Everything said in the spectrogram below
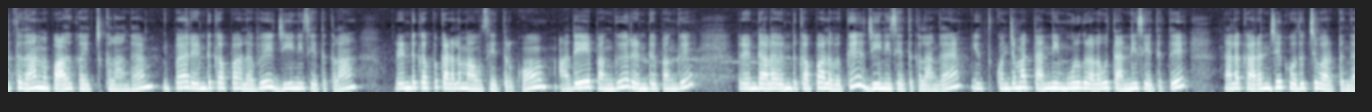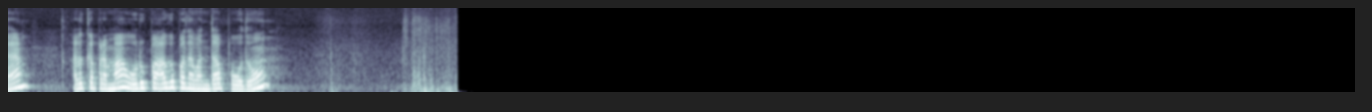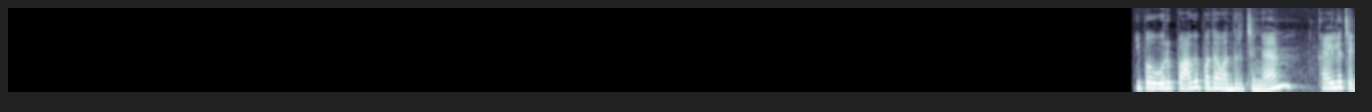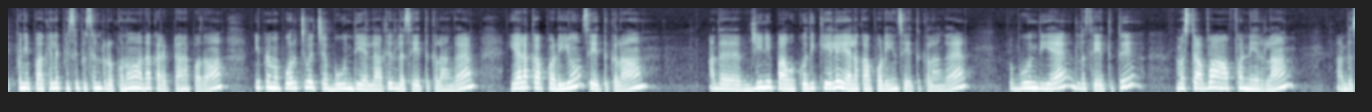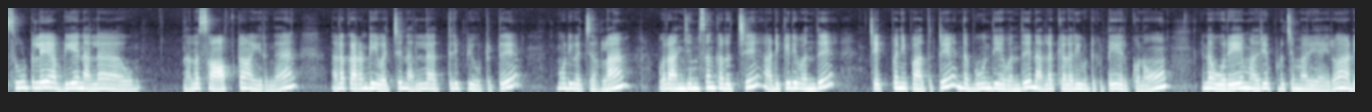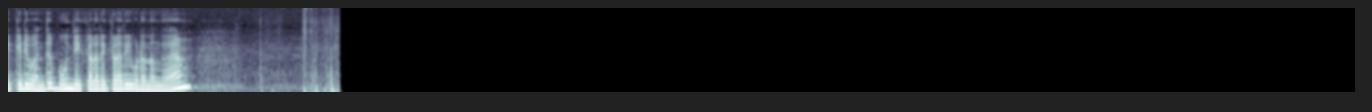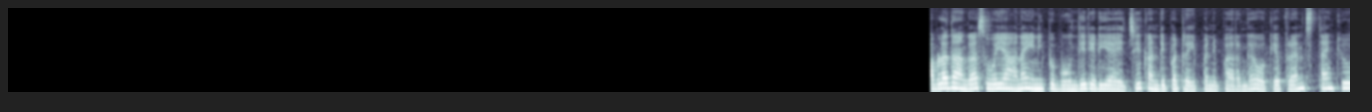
அடுத்ததாக நம்ம பாகு காய்ச்சிக்கலாங்க இப்போ ரெண்டு கப்பு அளவு ஜீனி சேர்த்துக்கலாம். ரெண்டு கப்பு கடலை மாவு சேர்த்துருக்கோம். அதே பங்கு ரெண்டு பங்கு ரெண்டு அளவு ரெண்டு கப்பு அளவுக்கு ஜீனி சேர்த்துக்கலாங்க. இது கொஞ்சமாக தண்ணி மூழ்கிற அளவு தண்ணி சேர்த்துட்டு நல்லா கரைஞ்சி கொதித்து வரட்டுங்க. அதுக்கப்புறமா ஒரு பாகுப்பதம் வந்தால் போதும். இப்போ ஒரு பாகுப்பதம் வந்துருச்சுங்க. கையில் செக் பண்ணி பார்க்கல பிசு பிசுன்னு இருக்கணும். அதான் கரெக்டான பதம். இப்போ நம்ம பொறிச்சு வச்ச பூந்தி எல்லாத்தையும் இதில் சேர்த்துக்கலாங்க. ஏலக்காய் பொடியும் சேர்த்துக்கலாம். அந்த ஜீனி பாகு கொதிக்கையில் ஏலக்காய் பொடியும் சேர்த்துக்கலாங்க. இப்போ பூந்தியை இதில் சேர்த்துட்டு நம்ம ஸ்டவ்வை ஆஃப் பண்ணிடலாம் அந்த சூட்டிலே அப்படியே நல்லா நல்லா சாஃப்டாக ஆயிருங்க. நல்லா கரண்டியை வச்சு நல்லா திருப்பி விட்டுட்டு மூடி வச்சிடலாம் ஒரு அஞ்சு நிமிஷம் கழித்து அடிக்கடி வந்து செக் பண்ணி பார்த்துட்டு இந்த பூந்தியை வந்து நல்லா கிளறி விட்டுக்கிட்டே இருக்கணும். ஏன்னா ஒரே மாதிரியே பிடிச்ச மாதிரி ஆயிரும். அடிக்கடி வந்து பூந்தியை கிளறி கிளறி விடணுங்க. அவ்வளோதாங்க. சுவையான இனிப்பு பூந்தி ரெடி ஆயிடுச்சு. கண்டிப்பாக ட்ரை பண்ணி பாருங்கள் ஓகே ஃப்ரெண்ட்ஸ் தேங்க்யூ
